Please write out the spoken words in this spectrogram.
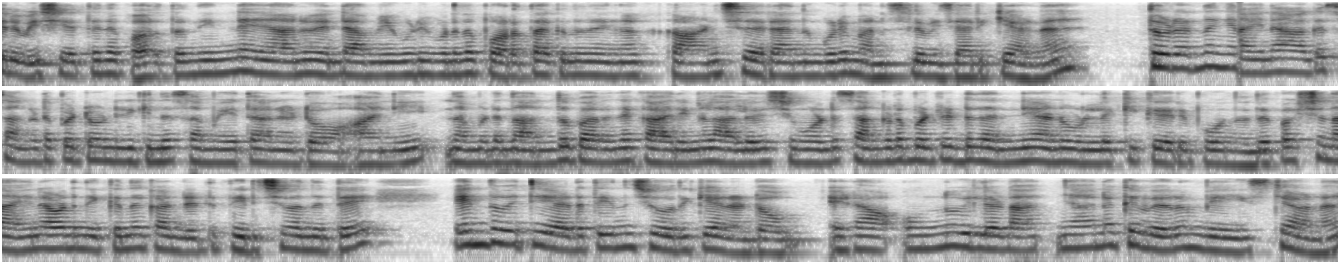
ഒരു വിഷയത്തിന് പുറത്ത് നിന്നെ ഞാനും എന്റെ അമ്മയും കൂടി ഇവിടുന്ന് പുറത്താക്കുന്നത് നിങ്ങൾക്ക് കാണിച്ചു തരാമെന്നും കൂടി മനസ്സിൽ വിചാരിക്കുകയാണ്. തുടർന്ന് ഇങ്ങനെ അതിനെ ആകെ സങ്കടപ്പെട്ടുകൊണ്ടിരിക്കുന്ന സമയത്താണ് കേട്ടോ അനി നമ്മുടെ നന്ദു പറഞ്ഞ കാര്യങ്ങൾ ആലോചിച്ചുകൊണ്ട് സങ്കടപ്പെട്ടിട്ട് തന്നെയാണ് ഉള്ളിലേക്ക് കയറി പോകുന്നത്. പക്ഷെ നയന അവിടെ നിൽക്കുന്നത് കണ്ടിട്ട് തിരിച്ചു വന്നിട്ട് എന്ത് പറ്റി ഇടത്തേന്ന് ചോദിക്കുകയാണ് കേട്ടോ. എടാ ഒന്നുമില്ലടാ ഞാനൊക്കെ വെറും വേസ്റ്റ് ആണ്.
